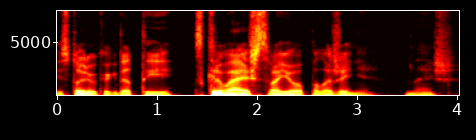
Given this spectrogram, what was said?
Историю, когда ты скрываешь свое положение, знаешь.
